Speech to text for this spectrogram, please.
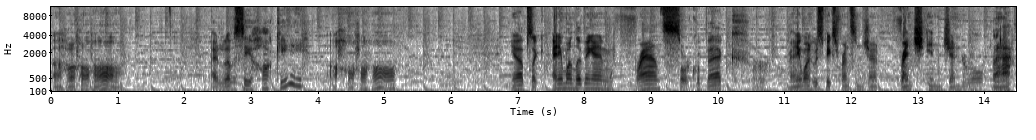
Uh ho ho ho. I love to see hockey. Uh ho ho ho. Yep, it's like anyone living in France or Quebec or anyone who speaks French in, gen French in general. Ah.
